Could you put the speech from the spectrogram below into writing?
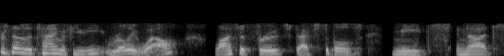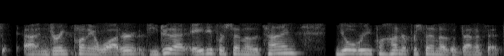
of the time, if you eat really well, lots of fruits, vegetables, meats, nuts, and drink plenty of water, if you do that 80% of the time, you'll reap 100% of the benefits.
